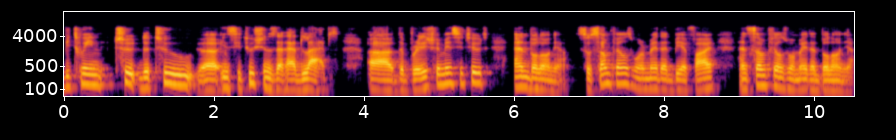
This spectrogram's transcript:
between two, the two institutions that had labs. the British Film Institute and Bologna. So some films were made at BFI and some films were made at Bologna.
